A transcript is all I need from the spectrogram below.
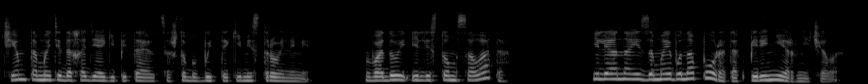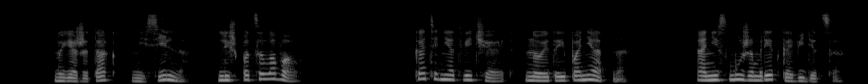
чем там эти доходяги питаются, чтобы быть такими стройными. Водой и листом салата? Или она из-за моего напора так перенервничала? Но я же так, не сильно, лишь поцеловал. Катя не отвечает, но это и понятно. Они с мужем редко видятся,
